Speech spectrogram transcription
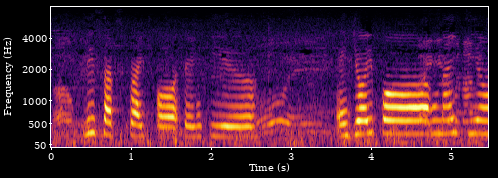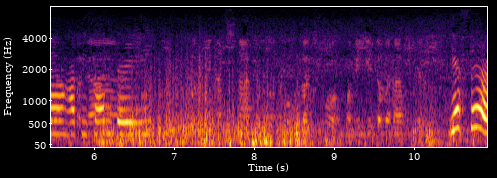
Ah, okay. Please subscribe po. Thank you. Oo, eh. Enjoy po ang night nyo. Happy Sunday. Ba namin yan? Yes, sir.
